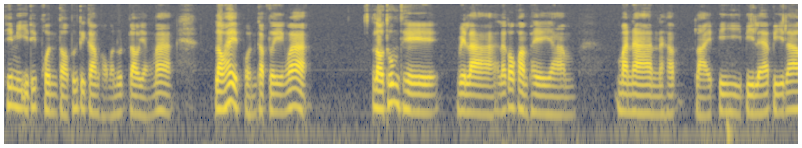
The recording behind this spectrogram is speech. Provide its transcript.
ที่มีอิทธิพลต่อพฤติกรรมของมนุษย์เราอย่างมาก เราให้ผลกับตัวเองว่า เราทุ่มเทเวลาแล้วก็ความพยายามมานานนะครับ หลายปี ปีแล้วปีเล่า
